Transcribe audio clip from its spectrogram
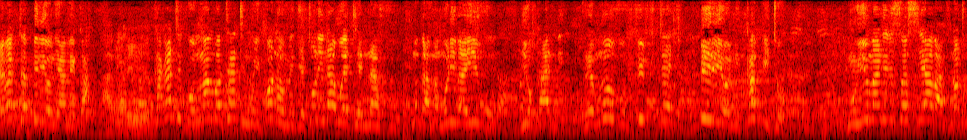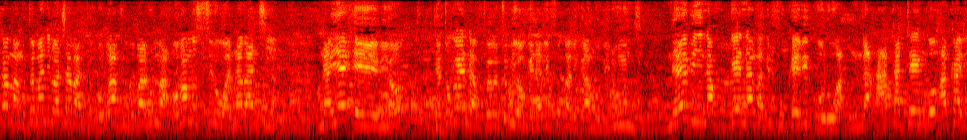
Eba etutte biliyoni ameka kakati ku ŋŋambo ta nti mu ikonomi gye tulina bweti ennafu mugamba muli bayivu. You can remove 50 billion capital. Mu human resource y'abantu notugamba mutomanyi lwaki abantu obwavu bubaluma oba musiruwa nabaki naye ebyo tetugenda ffe bwe tubyogera bifuuka bigambo birungi. Naye birina kugenda nga bifuuka ebikolwa nga akatengo akali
